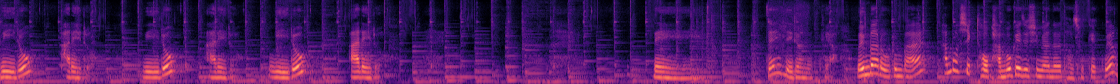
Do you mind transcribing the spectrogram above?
위로, 아래로, 위로, 아래로, 위로, 아래로. 네, 이제 내려놓고요. 왼발, 오른발 한 번씩 더 반복해 주시면 더 좋겠고요.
